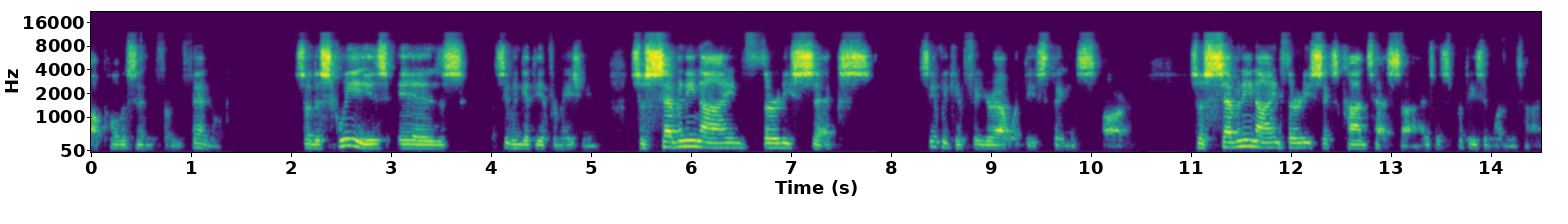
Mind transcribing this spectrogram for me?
I'll pull this in from FanDuel. So the squeeze is Let's see if we can get the information. So 7936. See if we can figure out what these things are. So 7936 contest size. Let's put these in one at a time.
